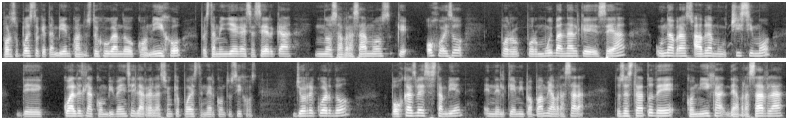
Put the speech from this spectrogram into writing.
por supuesto que también cuando estoy jugando con mi hijo, pues también llega y se acerca, nos abrazamos, que ojo, eso por, por muy banal que sea, un abrazo habla muchísimo de cuál es la convivencia y la relación que puedes tener con tus hijos. Yo recuerdo pocas veces también en el que mi papá me abrazara. Entonces trato de, con mi hija, de abrazarla,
